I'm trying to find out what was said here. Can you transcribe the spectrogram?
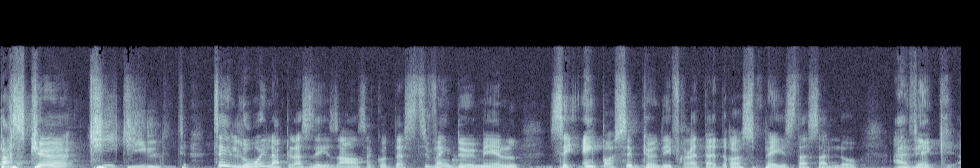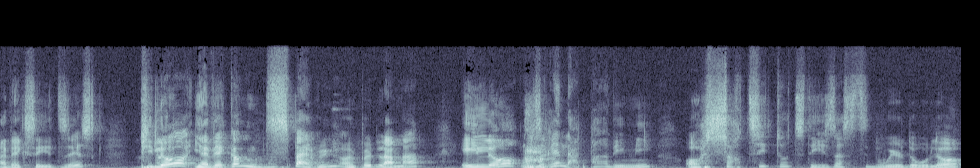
Parce que qui, qui tu sais, louer la Place des Arts, ça coûte hostie 22 000. C'est impossible qu'un des frères Tadros paye cette salle-là avec, avec ses disques. Puis là, il avait comme disparu un peu de la map. Et là, on dirait la pandémie a sorti toutes ces hosties de weirdos-là.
